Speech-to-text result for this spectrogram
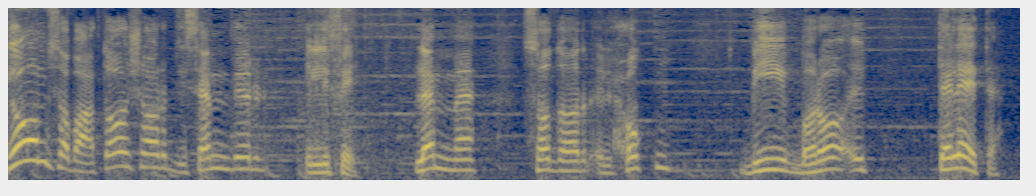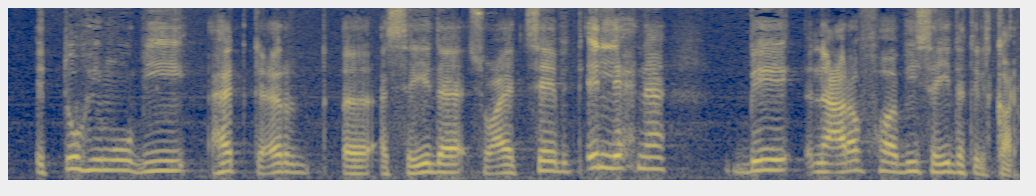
يوم 17 ديسمبر اللي فات لما صدر الحكم ببراءة ثلاثة اتهموا بهتك عرض آه، السيدة سعاد ثابت اللي إحنا بنعرفها بسيدة الكرم.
